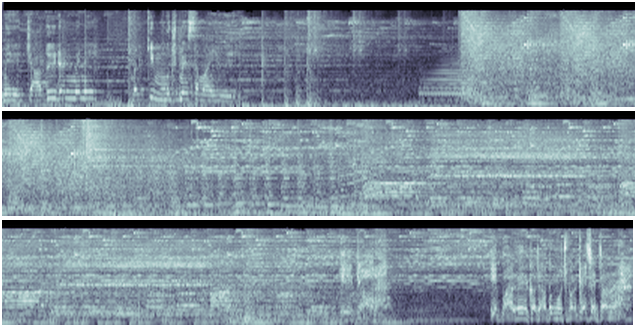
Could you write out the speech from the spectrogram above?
मेरे जादुई डंड में नहीं, बल्कि मुझमें समाई हुई है। बालवीर का जादू मुझ पर कैसे चल रहा है?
